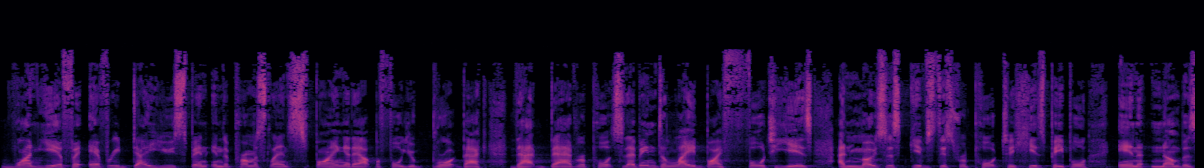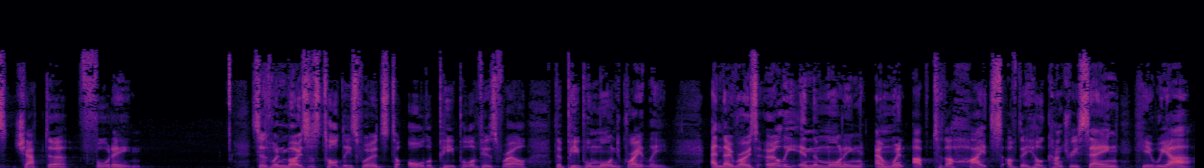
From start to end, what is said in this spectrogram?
one year for every day you spent in the promised land spying it out before you brought back that bad report. So they've been delayed by 40 years, and Moses gives this report to his people in Numbers chapter 14. It says, When Moses told these words to all the people of Israel, the people mourned greatly. And they rose early in the morning and went up to the heights of the hill country, saying, Here we are.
